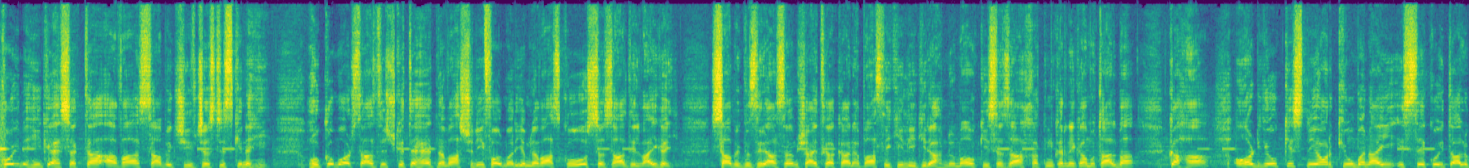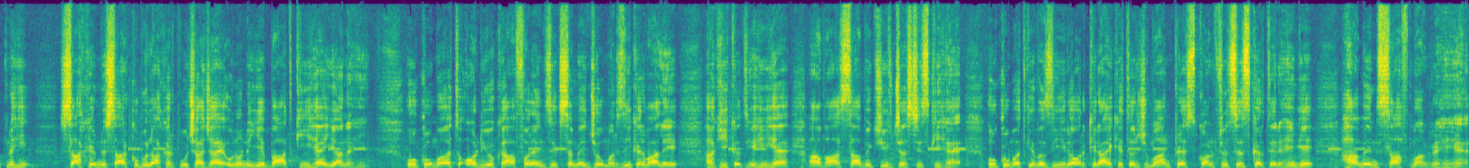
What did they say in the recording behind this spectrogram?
कोई नहीं कह सकता आवाज़ सबक चीफ जस्टिस की नहीं। हुक्म और साजिश के तहत नवाज़ शरीफ और मरियम नवाज़ को सजा दिलवाई गई। सबक वजी अजम शाहिद खान अब्बासी की लीगी रहनुमाओं की सजा खत्म करने का मुतालबा, कहा, ऑडियो किसने और क्यों बनाई, इससे कोई ताल्लुक नहीं। साकिब निसार को बुलाकर पूछा जाए, उन्होंने ये बात की है या नहीं। हुकूमत ऑडियो का फोरेंसिक समेत जो मर्ज़ी करवा ले, हकीकत यही है, आवाज़ सबक चीफ जस्टिस की है। हुकूमत के वज़ीर और किराए के तर्जुमान प्रेस कॉन्फ्रेंसिस करते रहेंगे। हम इंसाफ मांग रहे हैं।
